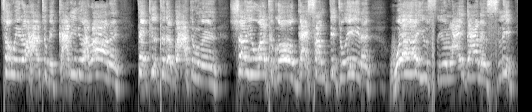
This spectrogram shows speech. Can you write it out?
so we don't have to be carrying you around and take you to the bathroom and show you where to go get something to eat and where you, you lie down and sleep.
